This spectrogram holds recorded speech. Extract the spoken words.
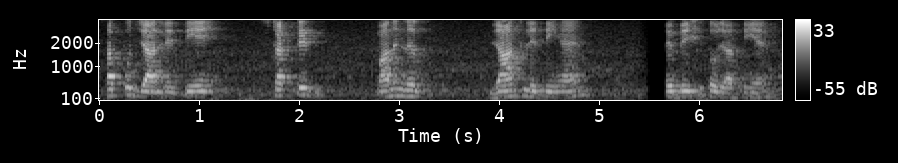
सब कुछ जान लेती हैं इंस्ट्रक्टेड माने जाँच लेती हैं, निर्देशित हो जाती हैं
